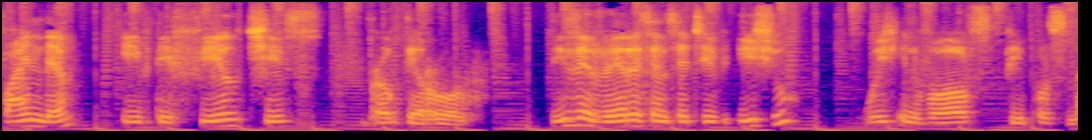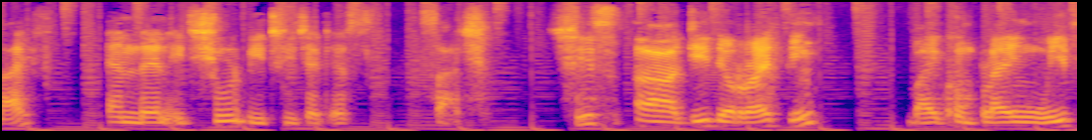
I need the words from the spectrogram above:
fine them if they feel Chiefs broke the rule. This is a very sensitive issue which involves people's life, and then it should be treated as such. Chiefs uh, did the right thing by complying with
